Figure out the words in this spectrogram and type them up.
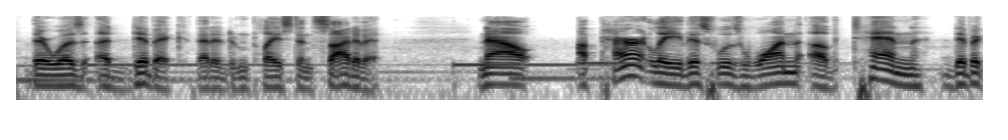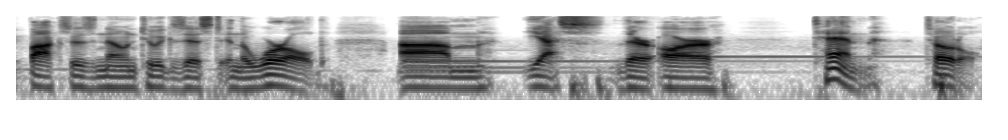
there was a dybbuk that had been placed inside of it. Now, Apparently, this was one of 10 Dybbuk boxes known to exist in the world. Um, yes, there are 10 total.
